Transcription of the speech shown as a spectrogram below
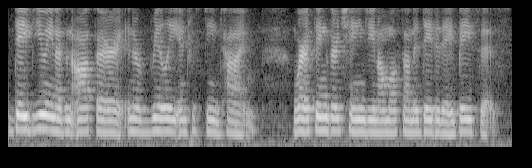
debuting as an author in a really interesting time where things are changing almost on a day to day basis.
